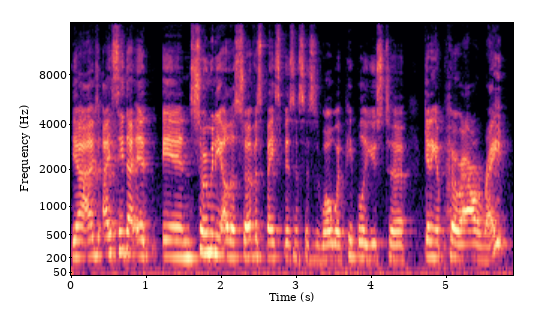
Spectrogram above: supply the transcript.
Yeah, I, I see that it, in so many other service-based businesses as well, where people are used to getting a per-hour rate.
